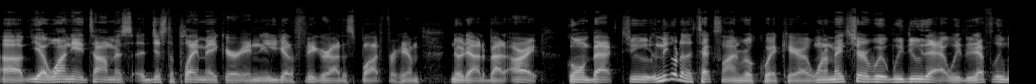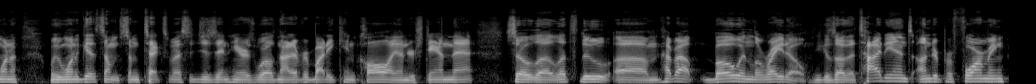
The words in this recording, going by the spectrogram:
uh, yeah, Juanyeh Thomas, uh, just a playmaker, and you got to figure out a spot for him, no doubt about it. All right, going back to let me go to the text line real quick here. I want to make sure we, we do that. We definitely want to we want to get some some text messages in here as well. Not everybody can call. I understand that. So uh, let's do. Um, how about Bo and Laredo? Because are the tight ends underperforming,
